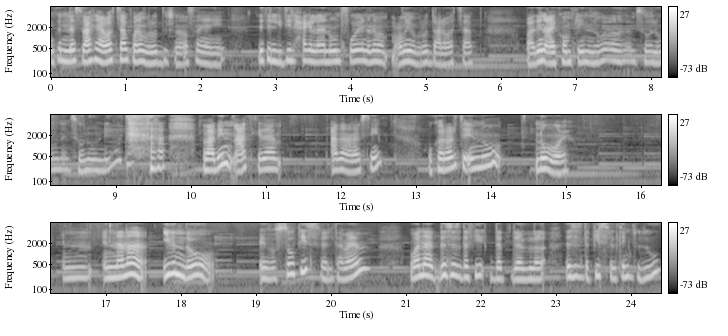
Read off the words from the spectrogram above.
ممكن الناس بعتلي على الواتساب وأنا مردش أنا أصلا يعني literally دي الحاجة اللي أنا known for إن أنا عمري ما برد على واتساب. بعدين I complain إن هو آه، I'm so alone I'm so lonely. فبعدين قعدت كده قاعدة مع نفسي وقررت إنه no more. إن إن أنا even though it was so peaceful تمام؟ وأنا this is the, the, the this is the peaceful thing to do.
